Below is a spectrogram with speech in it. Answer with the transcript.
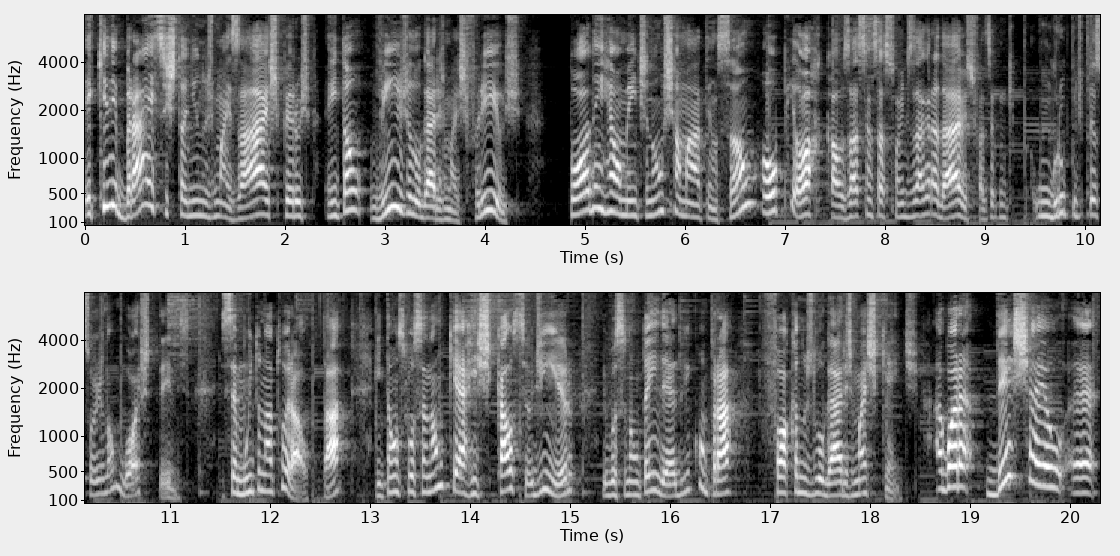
equilibrar esses taninos mais ásperos. Então, vinhos de lugares mais frios podem realmente não chamar a atenção ou pior, causar sensações desagradáveis, fazer com que um grupo de pessoas não goste deles. Isso é muito natural, tá? Então, se você não quer arriscar o seu dinheiro e você não tem ideia do que comprar, foca nos lugares mais quentes. Agora, deixa eu é,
